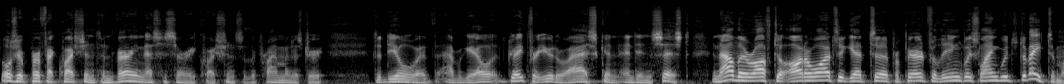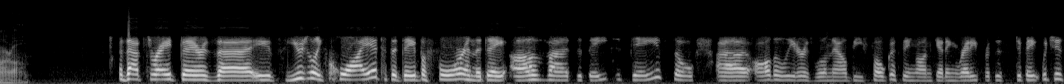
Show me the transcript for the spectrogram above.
Those are perfect questions and very necessary questions of the Prime Minister to deal with, Abigail. Great for you to ask and, and insist. And now they're off to Ottawa to get uh, prepared for the English language debate tomorrow. That's right. There's uh, it's usually quiet the day before and the day of uh, debate day. So uh, all the leaders will now be focusing on getting ready for this debate, which is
